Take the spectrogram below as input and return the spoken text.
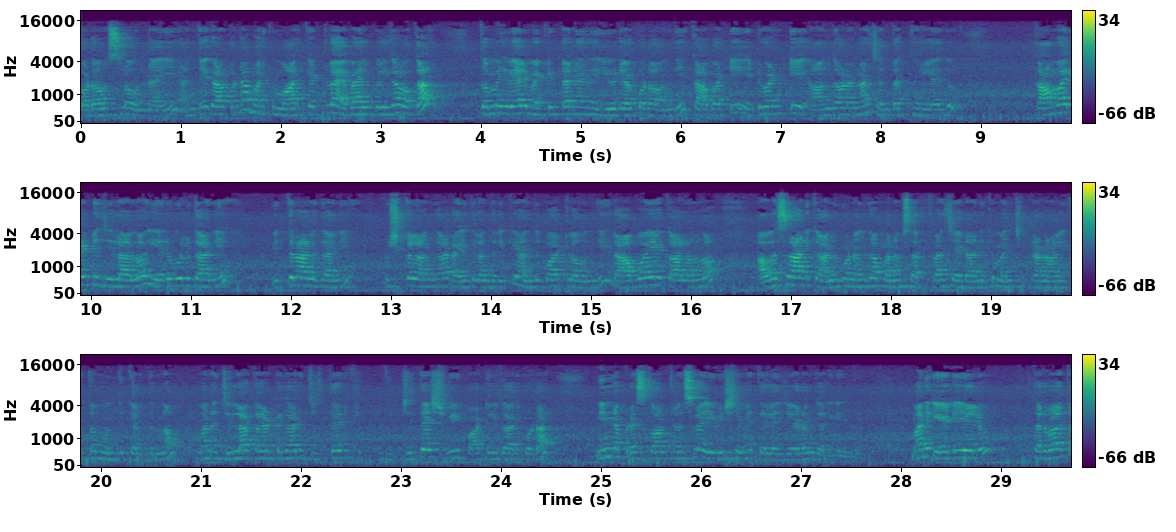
గొడౌన్స్లో ఉన్నాయి. అంతేకాకుండా మనకి మార్కెట్లో అవైలబుల్గా ఒక తొమ్మిది వేల మెట్రిక్ టన్నుల యూరియా కూడా ఉంది. కాబట్టి ఎటువంటి ఆందోళన చెందక్కర్లేదు. కామారెడ్డి జిల్లాలో ఎరువులు కానీ విత్తనాలు కానీ పుష్కలంగా రైతులందరికీ అందుబాటులో ఉంది. రాబోయే కాలంలో అవసరానికి అనుగుణంగా మనం సరఫరా చేయడానికి మంచి ప్రణాళికతో ముందుకెళ్తున్నాం. మన జిల్లా కలెక్టర్ గారు జితేష్ జితేష్ వి పాటిల్ గారు కూడా నిన్న ప్రెస్ కాన్ఫరెన్స్లో ఈ విషయమే తెలియజేయడం జరిగింది. మనకి ఏడీఏలు తర్వాత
